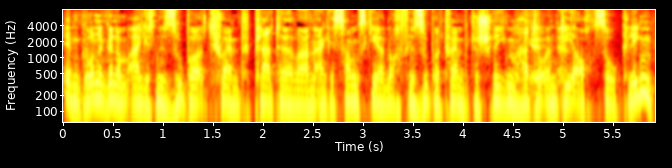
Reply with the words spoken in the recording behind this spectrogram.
Im Grunde genommen eigentlich eine Supertramp-Platte, waren eigentlich Songs, die er noch für Supertramp geschrieben hatte okay, und ja. die auch so klingen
